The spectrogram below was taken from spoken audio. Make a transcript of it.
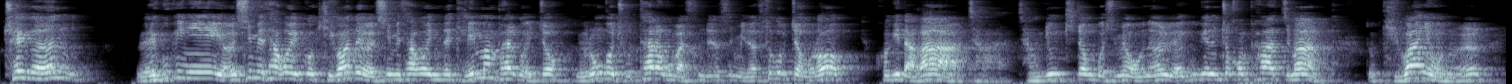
최근 외국인이 열심히 사고 있고 기관도 열심히 사고 있는데 개인만 팔고 있죠. 요런 거 좋다라고 말씀드렸습니다. 수급적으로 거기다가 자 장중 추정 보시면 오늘 외국인은 조금 팔았지만 또 기관이 오늘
